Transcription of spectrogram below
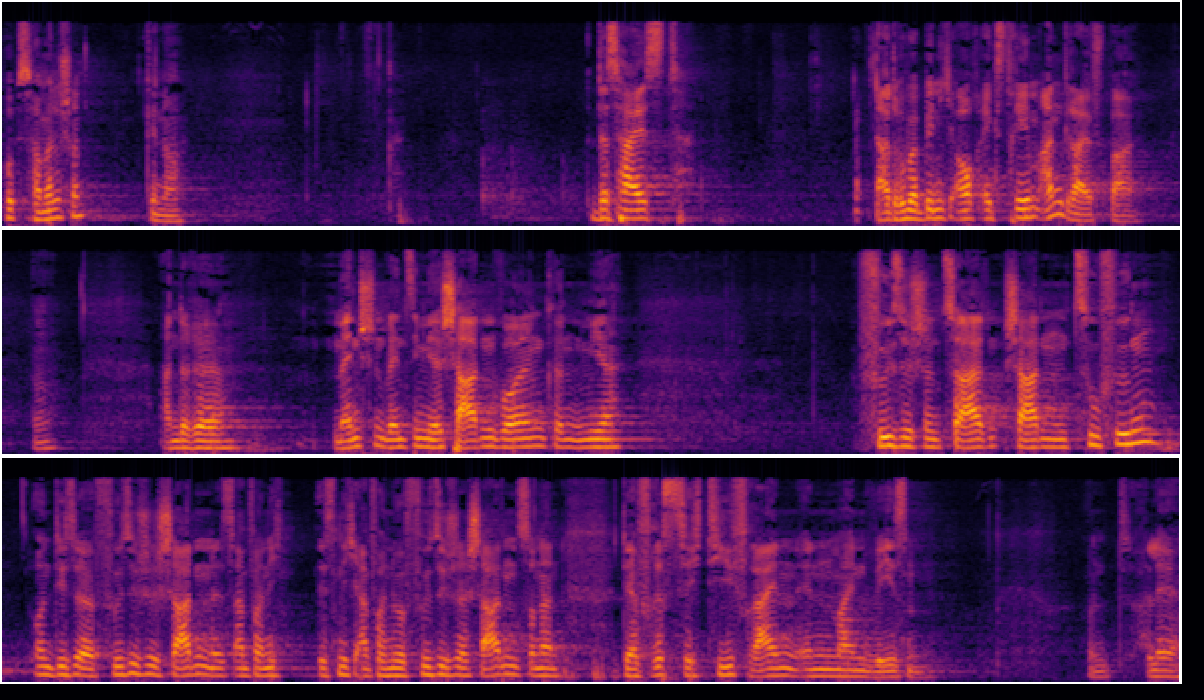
Ups, haben wir das schon? Genau. Das heißt, darüber bin ich auch extrem angreifbar. Andere Menschen, wenn sie mir schaden wollen, können mir physischen Schaden zufügen. Und dieser physische Schaden ist einfach nicht, ist nicht einfach nur physischer Schaden, sondern der frisst sich tief rein in mein Wesen. Und alle,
